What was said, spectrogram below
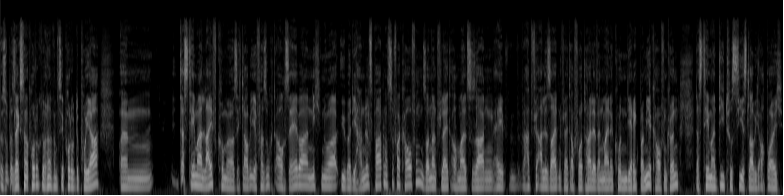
super. 600 Produkte, 150 Produkte pro Jahr. Ähm, das Thema Live-Commerce, ich glaube, ihr versucht auch selber nicht nur über die Handelspartner zu verkaufen, sondern vielleicht auch mal zu sagen, hey, hat für alle Seiten vielleicht auch Vorteile, wenn meine Kunden direkt bei mir kaufen können. Das Thema D2C ist, glaube ich, auch bei euch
